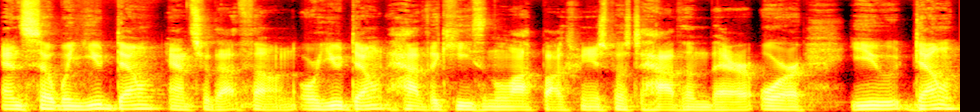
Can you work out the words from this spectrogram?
And so when you don't answer that phone or you don't have the keys in the lockbox when you're supposed to have them there, or you don't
